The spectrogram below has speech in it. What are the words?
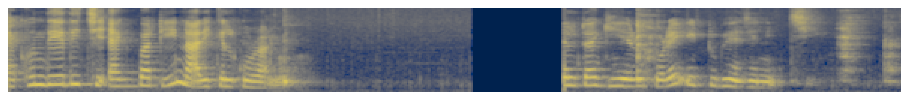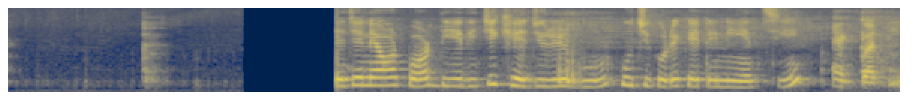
এখন দিয়ে দিচ্ছি এক বাটি নারিকেল কোরানো। নারিকেলটা ঘিয়ের উপরে একটু ভেজে নিচ্ছি। ভেজে নেওয়ার পর দিয়ে দিচ্ছি খেজুরের গুড়। কুচি করে কেটে নিয়েছি এক বাটি।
